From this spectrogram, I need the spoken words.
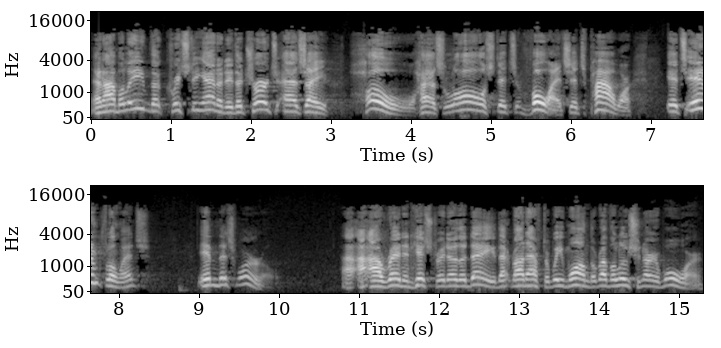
And I believe that Christianity, the church as a whole, has lost its voice, its power, its influence in this world. I, I read in history the other day that right after we won the Revolutionary War,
